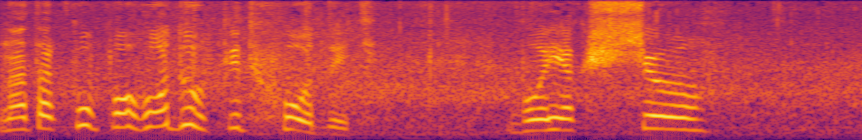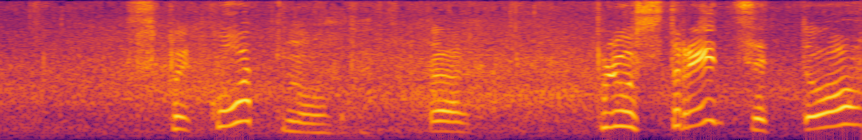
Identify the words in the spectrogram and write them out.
на таку погоду підходить. Бо якщо спекотно, так, плюс 30, то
